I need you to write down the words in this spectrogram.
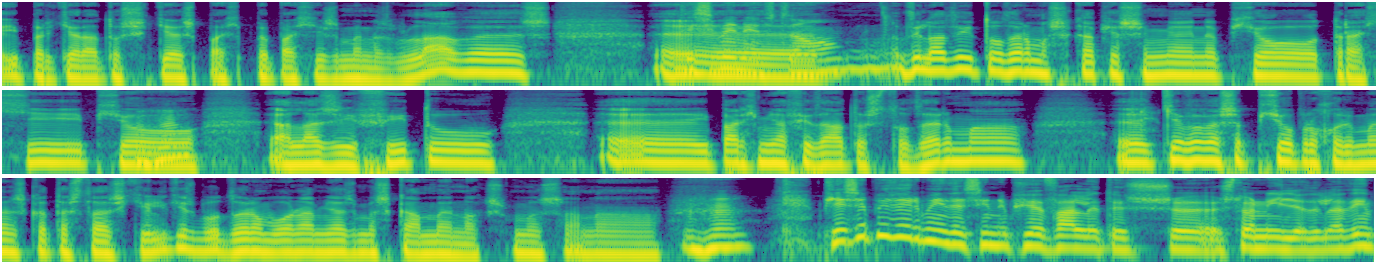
υπερκερατοσικές πεπαχισμένες βλάβες. Τι σημαίνει αυτό; Δηλαδή το δέρμα σε κάποια σημεία είναι πιο τραχή, πιο αλλάζει η υφή του, υπάρχει μια φυδάτωση στο δέρμα, ε, και βέβαια σε πιο προχωρημένες καταστάσεις και ηλικίες μπορεί, μπορεί να μοιάζει με σκαμμένο, ας πούμε. Σαν να... mm Ποιες επιδερμίδες είναι πιο ευάλωτες ε, στον ήλιο, Δηλαδή,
